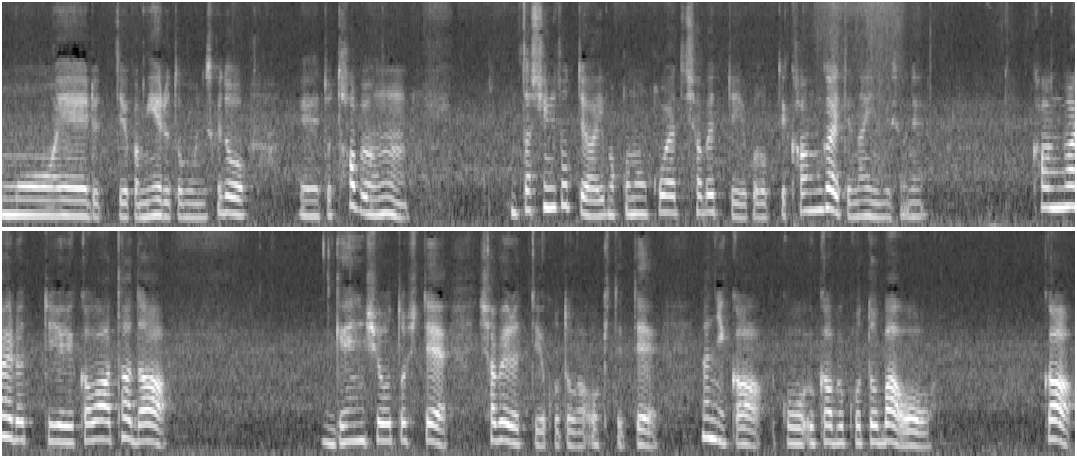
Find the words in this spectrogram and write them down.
思えるっていうか見えると思うんですけど、えーと、多分私にとっては今このこうやって喋っていることって考えてないんですよね。考えるっていうよりかはただ現象として喋るっていうことが起きてて何かこう浮かぶ言葉をが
